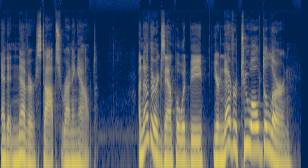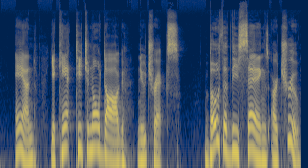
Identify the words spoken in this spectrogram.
and it never stops running out. Another example would be you're never too old to learn, and you can't teach an old dog new tricks. Both of these sayings are true,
